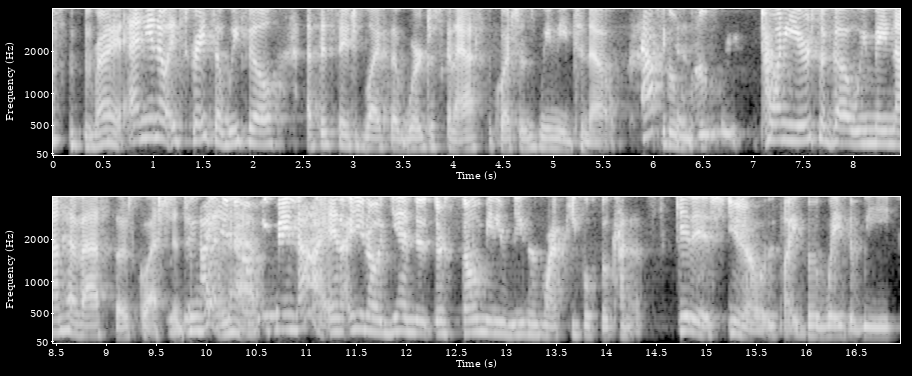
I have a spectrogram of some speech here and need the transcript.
right. And, you know, it's great that we feel at this stage of life that we're just going to ask the questions we need to know. Absolutely. 20 years ago, we may not have asked those questions. We wouldn't have. We may not. And, you know, again, there, there's so many reasons why people feel kind of skittish, you know, like the way that we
